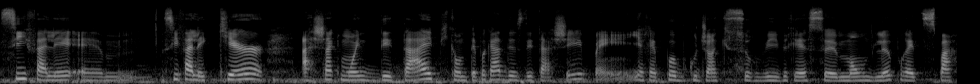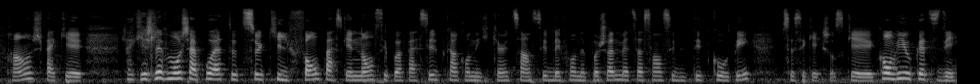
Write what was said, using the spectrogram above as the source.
s'il fallait, euh, s'il fallait care à chaque moindre détail, puis qu'on n'était pas capable de se détacher, ben il n'y aurait pas beaucoup de gens qui survivraient ce monde-là, pour être super franche. Fait que, je lève mon chapeau à tous ceux qui le font, parce que non, c'est pas facile. Quand on est quelqu'un de sensible, des fois, on n'a pas le choix de mettre sa sensibilité de côté. Ça, c'est quelque chose que, qu'on vit au quotidien.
